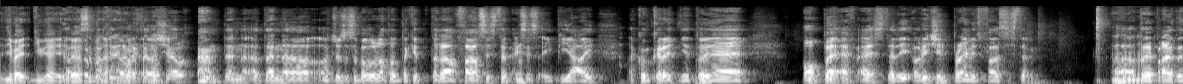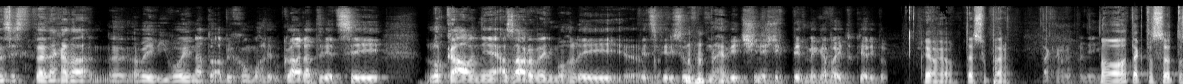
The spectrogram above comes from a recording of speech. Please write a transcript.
Dívej, dívej, jo, Robine, hele. Uh... Našel ten, ten, o čem jsem se bavil na tom, tak je teda File System Access hmm. API a konkrétně to hmm. je OPFS, tedy Origin Private File System. Hmm. To je právě ten systém, to je nějaká ta nový vývoj na to, abychom mohli ukládat věci lokálně a zároveň mohli věci, které jsou mm-hmm. mnohem větší než těch 5 MB, které byly. Jo, jo, to je super. Tak na doplnění. No, tak to se, to,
